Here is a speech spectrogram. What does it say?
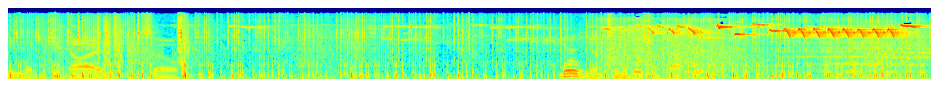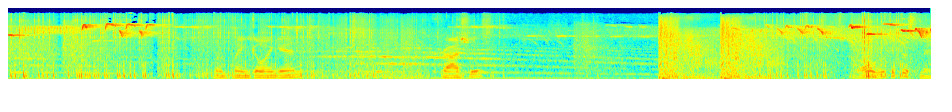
mean much if he dies, so... More of an intimidation tactic. One plane going in, crashes. Oh, look at this man.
